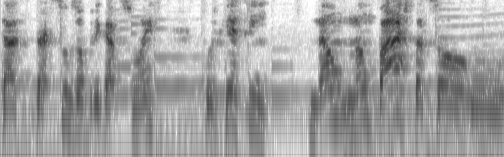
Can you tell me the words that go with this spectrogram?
das, das suas obrigações, porque assim não, não basta só o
